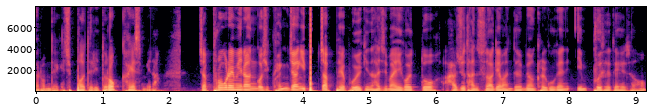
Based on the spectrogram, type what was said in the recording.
여러분들에게 짚어드리도록 하겠습니다 자, 프로그램이라는 것이 굉장히 복잡해 보이긴 하지만 이걸 또 아주 단순하게 만들면 결국엔 인풋에 대해서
